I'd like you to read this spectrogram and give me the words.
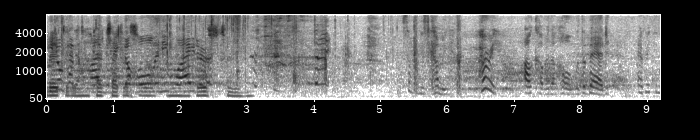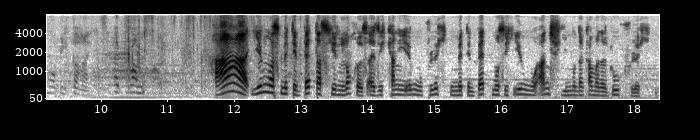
Bitte, wir haben keine Zeit, das loszumachen. Someone is coming. Hurry! I'll cover the hole with the bed. Everything will be fine. I promise. Ah, irgendwas mit dem Bett, das hier ein Loch ist. Also ich kann hier irgendwo flüchten. Mit dem Bett muss ich irgendwo anschieben und dann kann man da durchflüchten.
